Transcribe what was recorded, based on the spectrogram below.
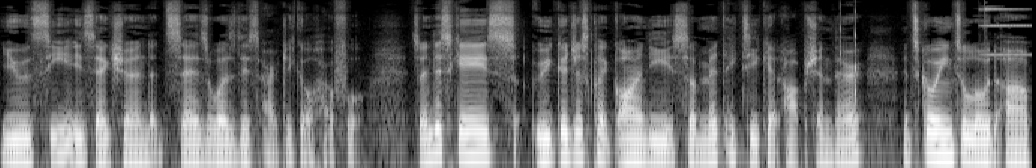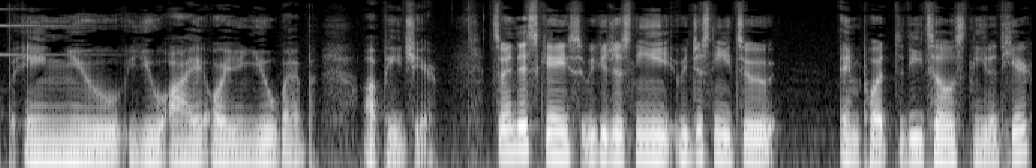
you see a section that says was this article helpful? So in this case we could just click on the submit a ticket option there. It's going to load up a new ui or a new web uh, page here. So in this case we could just need we just need to input the details needed here.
